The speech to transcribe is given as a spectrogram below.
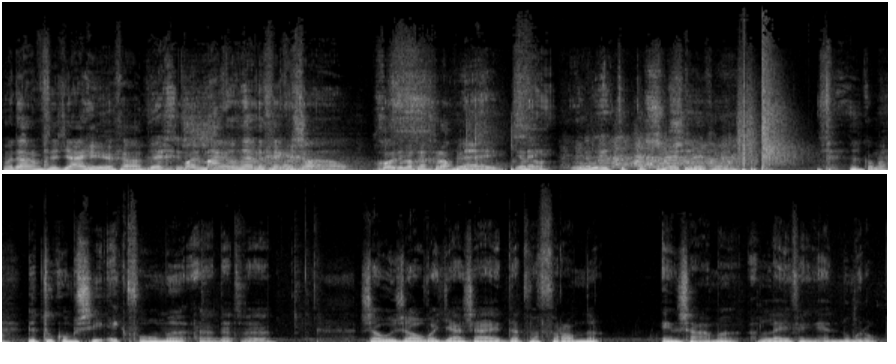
Maar daarom zit jij hier. Gaan. Weggezet. Gooi, maak nog even een gekke grap. Gooi er nog een grap in. Nee, nee. Hoe ik de toekomst zie. Kom maar. de toekomst zie ik voor me eh, dat we sowieso wat jij zei, dat we veranderen in samenleving en noem maar op.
